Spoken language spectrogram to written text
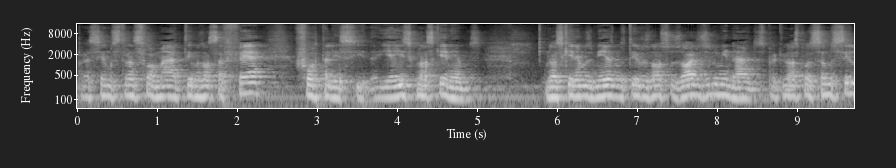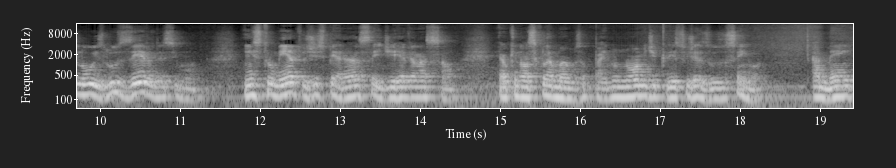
para sermos transformados, termos nossa fé fortalecida. E é isso que nós queremos. Nós queremos mesmo ter os nossos olhos iluminados, para que nós possamos ser luz, luzeiro desse mundo, instrumentos de esperança e de revelação. É o que nós clamamos, ó Pai, no nome de Cristo Jesus, o Senhor. Amém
